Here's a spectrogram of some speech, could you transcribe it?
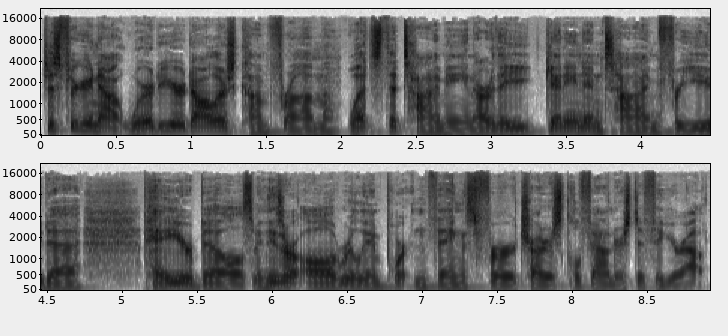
Just figuring out where do your dollars come from? What's the timing? Are they getting in time for you to pay your bills? I mean, these are all really important things for charter school founders to figure out.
